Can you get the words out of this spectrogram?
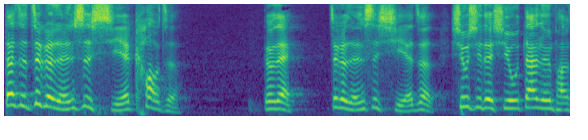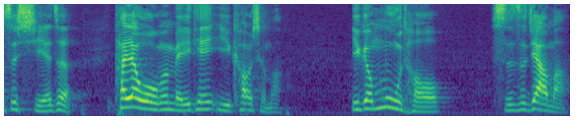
但是这个人是斜靠着，对不对？这个人是斜着。休息的休，单人旁是斜着。他要我们每一天依靠什么？一个木头十字架嘛。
